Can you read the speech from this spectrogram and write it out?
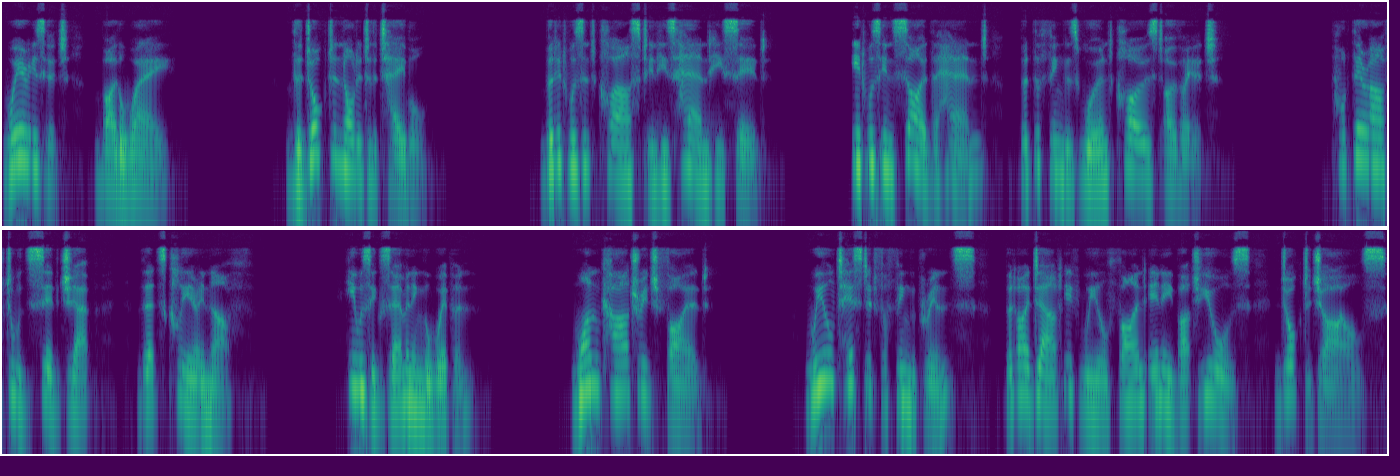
Where is it, by the way? The doctor nodded to the table. But it wasn't clasped in his hand, he said. It was inside the hand, but the fingers weren't closed over it. Put there afterwards, said Japp, that's clear enough. He was examining the weapon. One cartridge fired. We'll test it for fingerprints, but I doubt if we'll find any but yours, Dr. Giles.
